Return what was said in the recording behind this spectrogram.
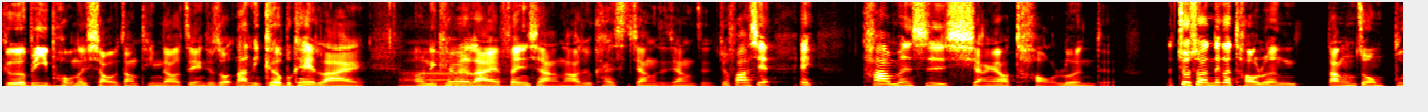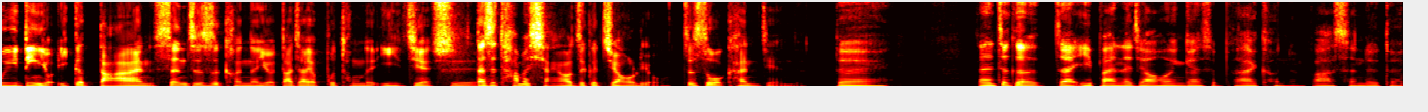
隔壁棚的小组长听到这样，就说：“那你可不可以来？哦，你可不可以来分享？”然后就开始这样子，这样子就发现，诶，他们是想要讨论的。那就算那个讨论。当中不一定有一个答案，甚至是可能有大家有不同的意见，是，但是他们想要这个交流，这是我看见的。对，但这个在一般的教会应该是不太可能发生的，对。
